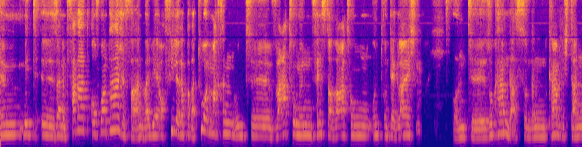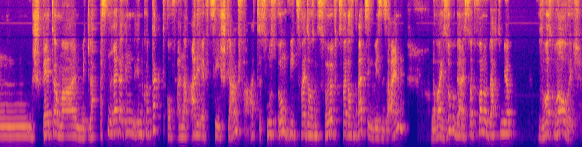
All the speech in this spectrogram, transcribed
mit äh, seinem Fahrrad auf Montage fahren, weil wir auch viele Reparaturen machen und äh, Wartungen, Fensterwartungen und, und dergleichen. Und äh, so kam das. Und dann kam ich dann später mal mit Lastenrädern in, in Kontakt auf einer ADFC Sternfahrt. Das muss irgendwie 2012, 2013 gewesen sein. Und da war ich so begeistert von und dachte mir, sowas brauche ich.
